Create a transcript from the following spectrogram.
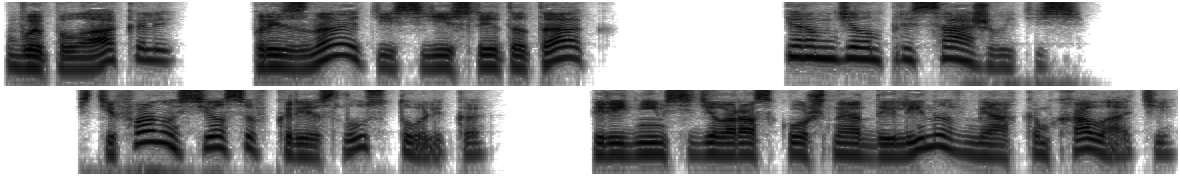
Вы плакали? Признайтесь, если это так. Первым делом присаживайтесь. Стефан уселся в кресло у столика. Перед ним сидела роскошная Аделина в мягком халате.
